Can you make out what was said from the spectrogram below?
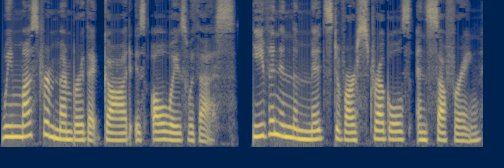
we must remember that God is always with us even in the midst of our struggles and suffering.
